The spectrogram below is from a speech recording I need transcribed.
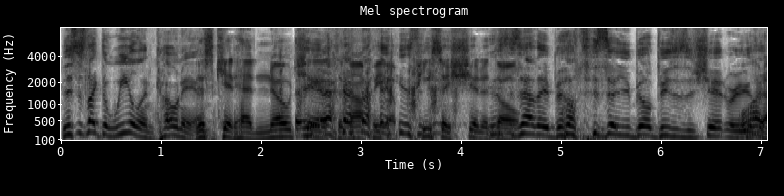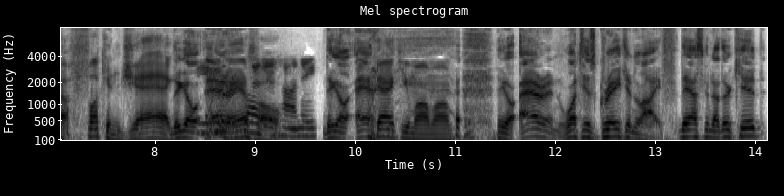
This is like the wheel in Conan. This kid had no chance to not be a piece of shit This adult. is how they built. This is how you build pieces of shit. Where you're What like, a fucking jag. They go, What an Aaron. asshole. honey. They go, Aaron. Thank you, mom, mom. They go, Aaron, what is great in life? They ask another kid.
